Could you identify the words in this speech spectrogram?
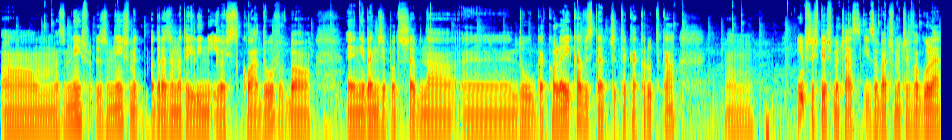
Um, zmniejsz, zmniejszmy od razu na tej linii ilość składów, bo y, nie będzie potrzebna y, długa kolejka, wystarczy taka krótka. Um, I przyspieszmy czas i zobaczmy, czy w ogóle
